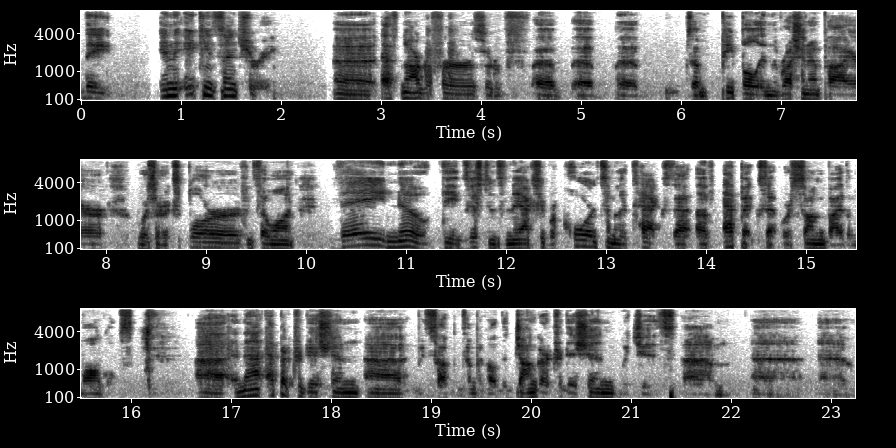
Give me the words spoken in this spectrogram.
they in the 18th century, uh, ethnographers, sort of uh, uh, uh, some people in the Russian Empire who sort of explorers and so on. They note the existence and they actually record some of the texts that, of epics that were sung by the Mongols. Uh, and that epic tradition, uh, we saw something called the Jangar tradition, which is um, uh, um,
